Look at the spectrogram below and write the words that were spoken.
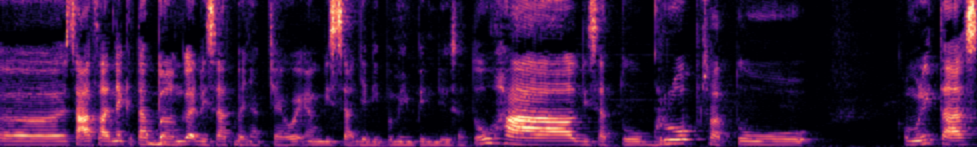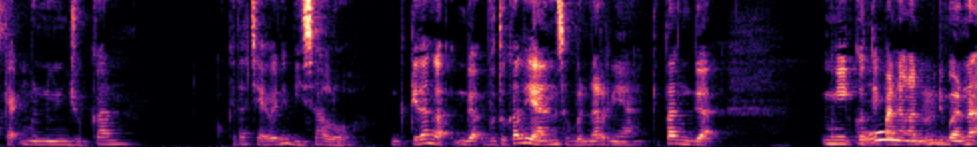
eh, saat-saatnya kita bangga di saat banyak cewek yang bisa jadi pemimpin di satu hal di satu grup satu komunitas. Kayak menunjukkan oh kita cewek ini bisa loh. Kita nggak nggak butuh kalian sebenarnya. Kita nggak mengikuti pandangan dulu di mana?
